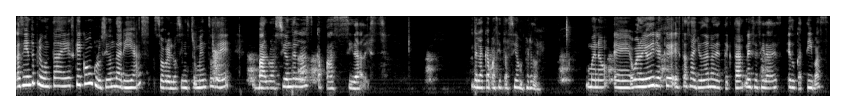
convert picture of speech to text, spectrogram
la siguiente pregunta es, ¿qué conclusión darías sobre los instrumentos de evaluación de las capacidades? De la capacitación, perdón. Bueno, eh, bueno, yo diría que estas ayudan a detectar necesidades educativas,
